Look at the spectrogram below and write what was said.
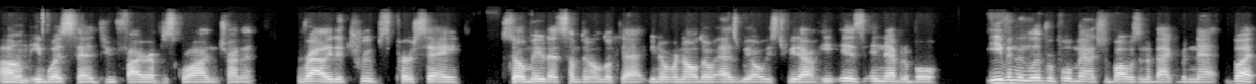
um, he was said to fire up the squad and try to rally the troops per se. So maybe that's something to look at. You know, Ronaldo, as we always tweet out, he is inevitable. Even in the Liverpool match, the ball was in the back of the net, but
